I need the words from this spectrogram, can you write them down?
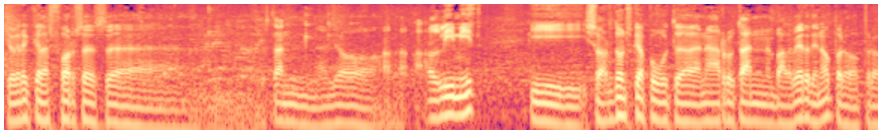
jo crec que les forces eh, estan allò al- al límit i sort doncs, que ha pogut anar rotant Valverde, no? però, però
